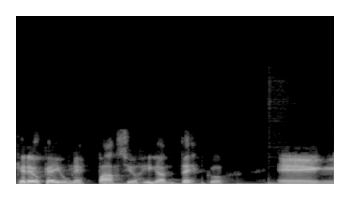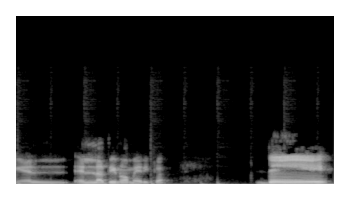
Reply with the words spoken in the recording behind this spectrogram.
creo que hay un espacio gigantesco en, el, en Latinoamérica de,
